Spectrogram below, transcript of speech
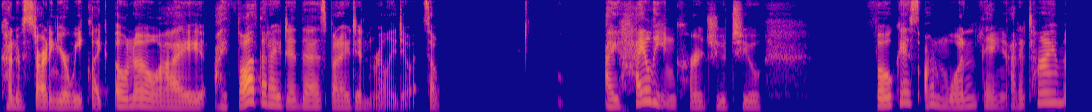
kind of starting your week like, oh no, I I thought that I did this, but I didn't really do it. So I highly encourage you to focus on one thing at a time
